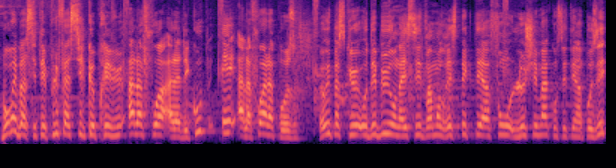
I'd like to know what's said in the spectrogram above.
Bon, et bah c'était plus facile que prévu à la fois à la découpe et à la fois à la pose. Bah oui, parce qu'au début, on a essayé de vraiment de respecter à fond le schéma qu'on s'était imposé.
